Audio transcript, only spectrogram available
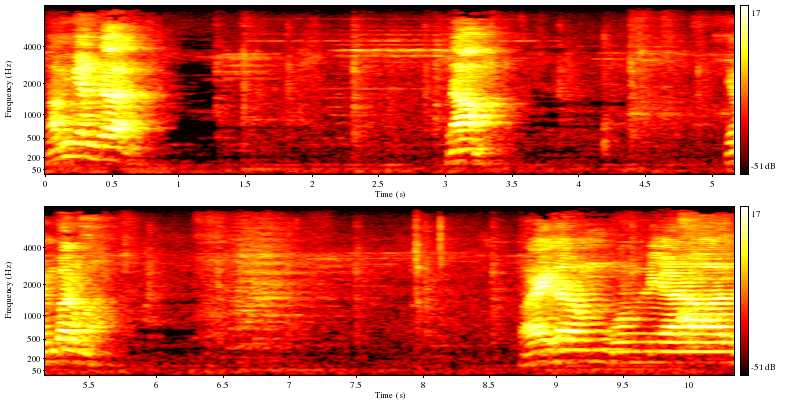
நம் என்ற நாம். எம்பெருமான் பரைதரம் புண்ணியனால்.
